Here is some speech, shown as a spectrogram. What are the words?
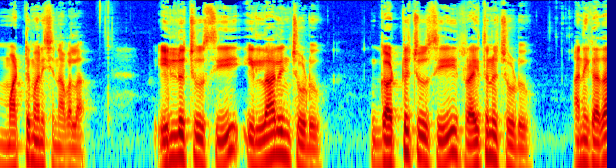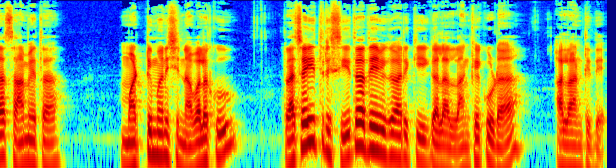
మట్టి మనిషి నవల. ఇల్లు చూసి ఇల్లాలించూడు గట్టు చూసి రైతును చూడు అని కదా సామెత. మట్టి మనిషి నవలకు రచయిత్రి సీతాదేవి గారికి గల లంకె కూడా అలాంటిదే.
